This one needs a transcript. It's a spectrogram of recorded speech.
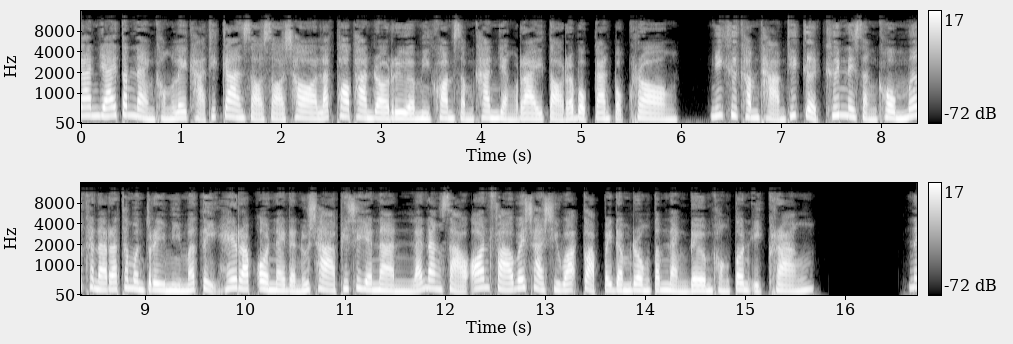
การย้ายตำแหน่งของเลขาธิการ สสชและพอพานรอเรือมีความสำคัญอย่างไรต่อระบบการปกครอง นี่คือคำถามที่เกิดขึ้นในสังคมเมื่อคณะรัฐมนตรีมีมติให้รับโอนนายดนุชาพิชยนันและนางสาวอ้อนฟ้าเวชชาชีวะกลับไปดำรงตำแหน่งเดิมของตนอีกครั้ง ใน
